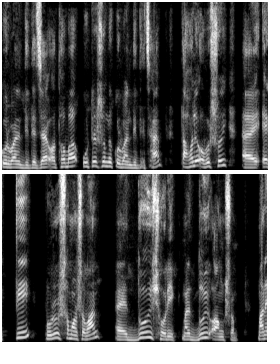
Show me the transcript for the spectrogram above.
কোরবানি দিতে চায় অথবা উটের সঙ্গে কোরবানি দিতে চায়, তাহলে অবশ্যই একটি পুরুষ সমান সমান দুই শরিক মানে দুই অংশ। মানে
